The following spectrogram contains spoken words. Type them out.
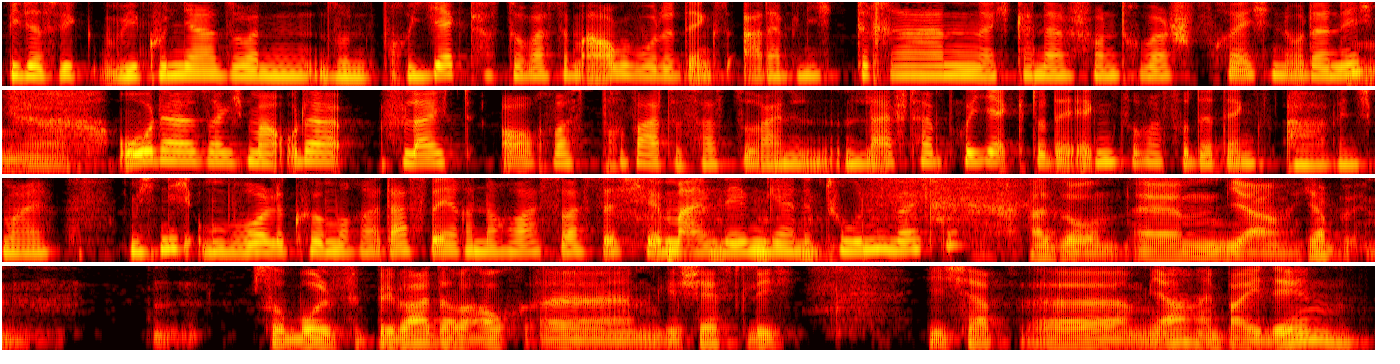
wie das wie Vikunja, so ein, so ein Projekt? Hast du was im Auge, wo du denkst, ah, da bin ich dran, ich kann da schon drüber sprechen oder nicht? Ja. Oder, sag ich mal, oder vielleicht auch was Privates. Hast du ein Lifetime-Projekt oder irgend sowas, wo du denkst, ah, wenn ich mal mich nicht um Wolle kümmere, das wäre noch was, was ich in meinem Leben gerne tun möchte? Also, ähm, ja, ich habe sowohl für privat, aber auch äh, geschäftlich, ich habe äh, ja ein paar Ideen.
